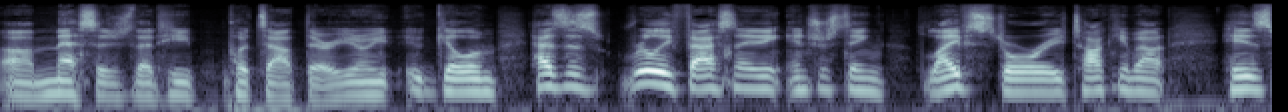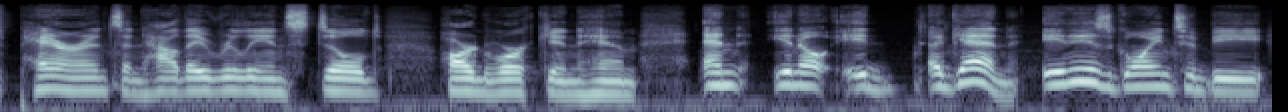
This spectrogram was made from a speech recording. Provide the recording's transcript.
uh, message that he puts out there. You know, Gillum has this really fascinating, interesting life story talking about his parents and how they really instilled hard work in him. And you know, it again, it is going to be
